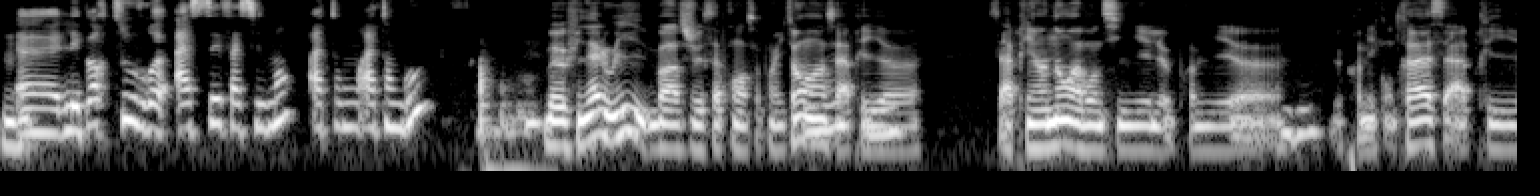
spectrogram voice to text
Mhm. euh, les portes s'ouvrent assez facilement à ton, à ton goût? Bah, Au final, oui. Bah, ça, prend, ça prend du temps. Hein. Ça, a pris, mhm. euh, ça a pris un an avant de signer le premier, euh, mhm. le premier contrat. Ça a pris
